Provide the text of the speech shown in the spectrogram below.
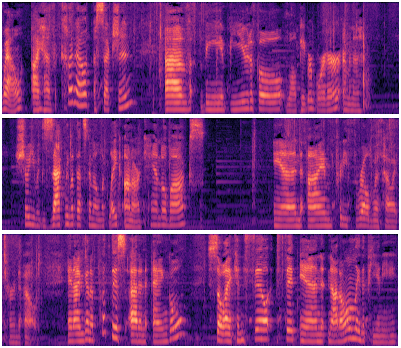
Well, I have cut out a section of the beautiful wallpaper border. I'm gonna show you exactly what that's gonna look like on our candle box. And I'm pretty thrilled with how it turned out. And I'm gonna put this at an angle so I can fill, fit in not only the peony,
